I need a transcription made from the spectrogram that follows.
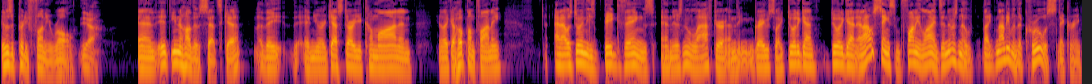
it was a pretty funny role. Yeah. And it, you know how those sets get. They and you're a guest star. You come on, and you're like, I hope I'm funny. And I was doing these big things, and there's no laughter. And then Greg was like, "Do it again, do it again." And I was saying some funny lines, and there was no like, not even the crew was snickering.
